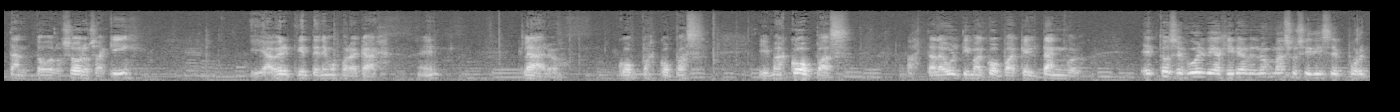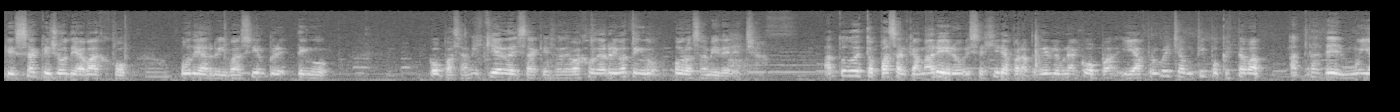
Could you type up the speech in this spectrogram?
están todos los oros aquí. Y a ver qué tenemos por acá. ¿eh? Claro, copas, copas y más copas. Hasta la última copa, aquel tango. Entonces vuelve a girar los mazos y dice, porque saque yo de abajo o de arriba, siempre tengo copas a mi izquierda y saque yo de abajo o de arriba, tengo oros a mi derecha. A todo esto pasa el camarero y se gira para pedirle una copa y aprovecha un tipo que estaba atrás de él, muy,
